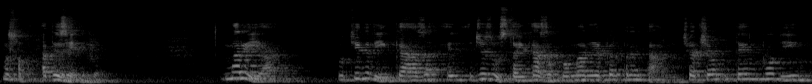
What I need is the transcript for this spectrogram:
Non so, ad esempio, Maria lo tiene lì in casa e Gesù sta in casa con Maria per 30 anni, cioè c'è un tempo di,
